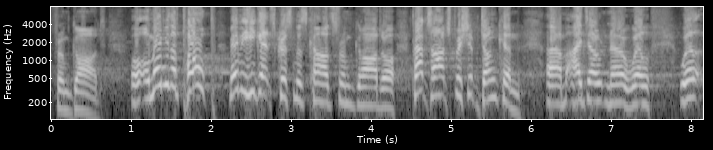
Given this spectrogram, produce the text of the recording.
from God. Or, or maybe the Pope, maybe he gets Christmas cards from God. Or perhaps Archbishop Duncan. Um, I don't know. Well, well,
